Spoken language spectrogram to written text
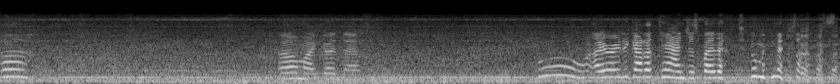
Ah. Oh my goodness. Ooh, I already got a tan just by the two minutes. I was- In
